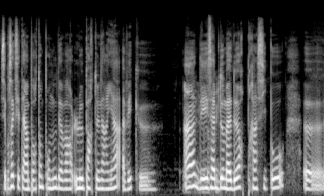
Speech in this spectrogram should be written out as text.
c'est pour ça que c'était important pour nous d'avoir le partenariat avec euh, un des hebdomadaires principaux euh,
